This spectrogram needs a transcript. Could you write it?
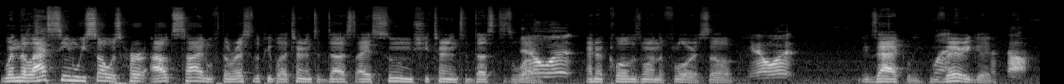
when the last scene we saw was her outside with the rest of the people that turned into dust, I assume she turned into dust as well. you know what? And her clothes were on the floor, so You know what? exactly, What? very good. Enough.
